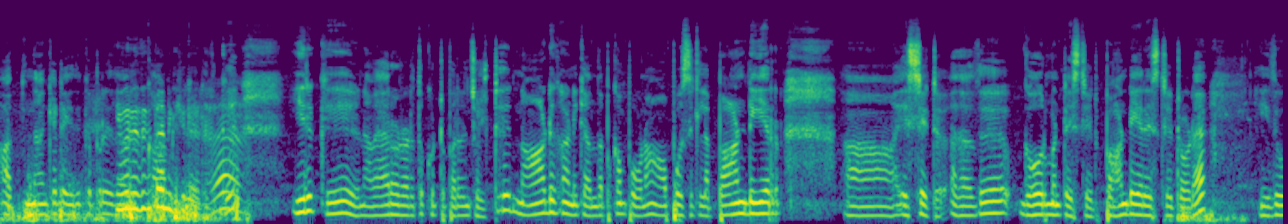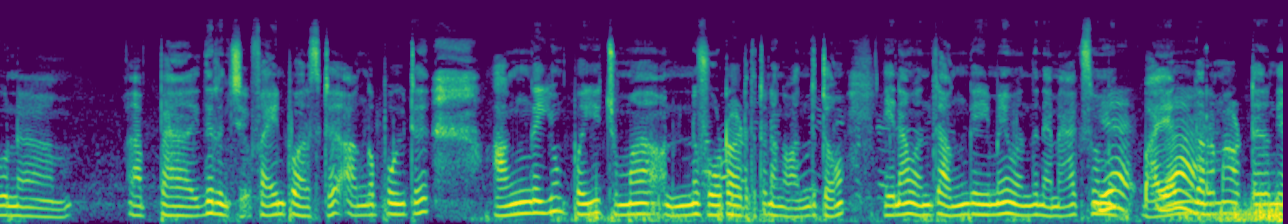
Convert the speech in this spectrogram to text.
அது நான் கேட்டேன் இதுக்கப்புறம் இவர் இதுக்கு தான் நிற்கிறாரா? இருக்கு? இருக்கு. நான் வேற ஒரு இடத்துக்கு கூட்டு போகிறேன்னு சொல்லிட்டு நாடு காணிக்க அந்த பக்கம் போனால் ஆப்போசிட்டில் பாண்டியர் எஸ்டேட்டு அதாவது கவர்மெண்ட் எஸ்டேட் பாண்டியர் எஸ்டேட்டோட இது ஒன்று இது இருந்துச்சு ஃபைன் ஃபாரஸ்ட்டு அங்கே போயிட்டு அங்கேயும் போய் சும்மா நின்று ஃபோட்டோ எடுத்துகிட்டு நாங்கள் வந்துட்டோம். ஏன்னா வந்து அங்கேயுமே வந்து நான் மேக்ஸிமம் பயங்கரமாக அட்டைங்க.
